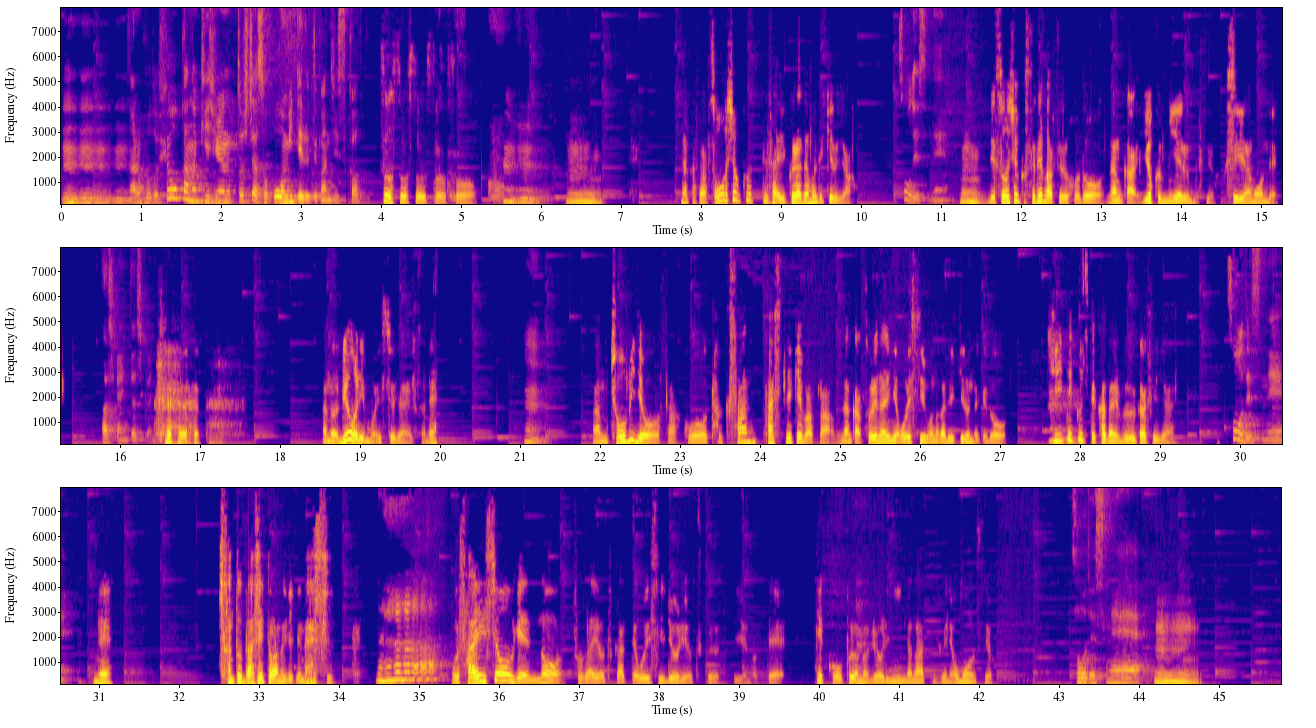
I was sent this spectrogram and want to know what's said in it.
うんうんうんうん。なるほど。評価の基準としてはそこを見てるって感じですか？そうそうそうそうそうんうん。う。うん。なんかさ、装飾ってさ、いくらでもできるじゃん。そうですね。うん。で、装飾すればするほど、なんかよく見えるんですよ。不思議なもんで。確かに確かに。あの、料理も一緒じゃないですかね。うん。あの、調味料をさ、こう、たくさん足していけばさ、なんかそれなりに美味しいものができるんだけど、引いていくってかなり難しいじゃない、そうですね。ね。ちゃんと出汁取らなきゃいけないし。もう最小限の素材を使って美味しい料理を作るっていうのって、結構プロの料理人だなっていうふうに思うんですよ。そうですね。うん。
